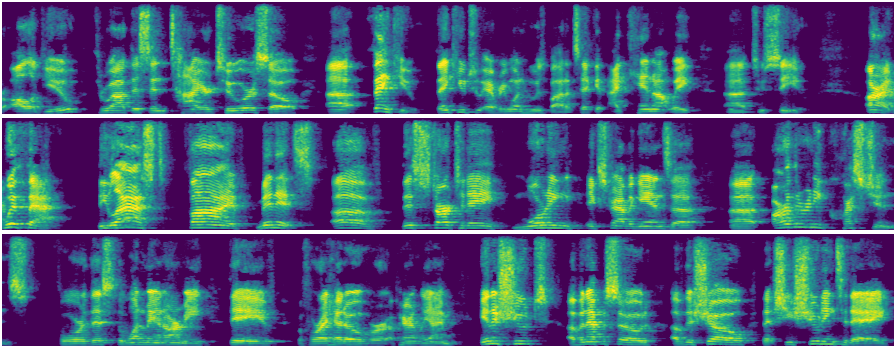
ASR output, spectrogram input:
for all of you throughout this entire tour. So uh, thank you. Thank you to everyone who has bought a ticket. I cannot wait uh, to see you. All right, with that, the last five minutes of this Start Today morning extravaganza. Uh, are there any questions for this, the one man army, Dave, before I head over? Apparently, I'm in a shoot of an episode of the show that she's shooting today.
